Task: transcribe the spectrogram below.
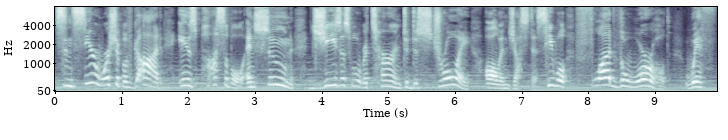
Sincere worship of God is possible, and soon Jesus will return to destroy all injustice. He will flood the world with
